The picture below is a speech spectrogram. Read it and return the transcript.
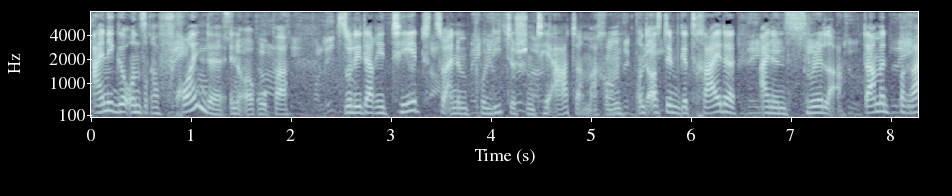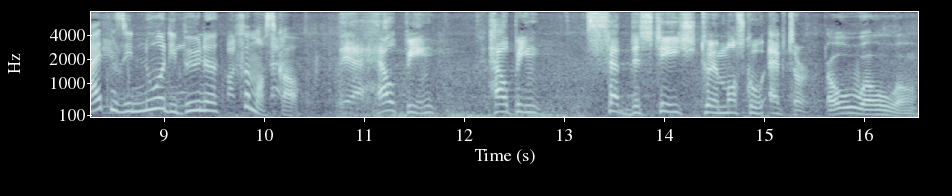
einige unserer Freunde in Europa, Solidarität zu einem politischen Theater machen und aus dem Getreide einen Thriller. Damit bereiten sie nur die Bühne für Moskau. they are helping helping set the stage to a Moscow actor. Oh, oh, oh.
